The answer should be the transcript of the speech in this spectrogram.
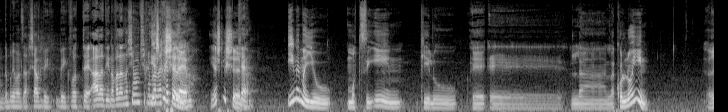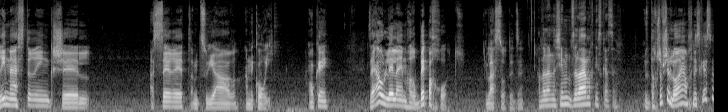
מדברים על זה עכשיו בעקבות אה, אלאדין, אבל אנשים ממשיכים ללכת. אליהם. יש לי שאלה. כן. אם הם היו מוציאים, כאילו, אה, אה, לקולנועים, remastering של הסרט המצויר המקורי, אוקיי? זה היה עולה להם הרבה פחות לעשות את זה. אבל אנשים, זה לא היה מכניס כסף. אתה חושב שלא היה מכניס כסף?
